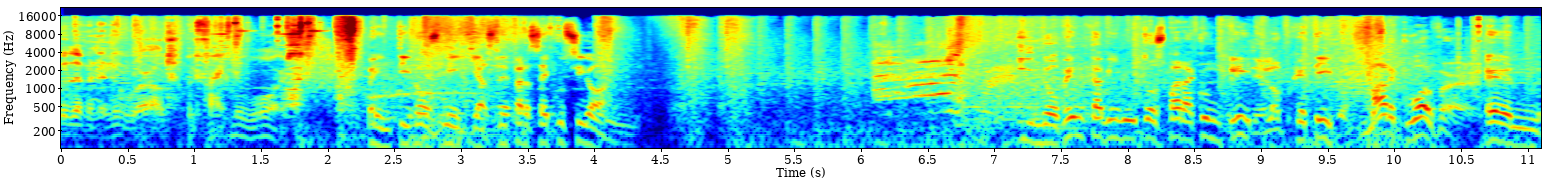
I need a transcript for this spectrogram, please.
We live in a new world. We fight new wars. 22 millas de persecución. Y 90 minutos para cumplir el objetivo. Mark Wahlberg en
